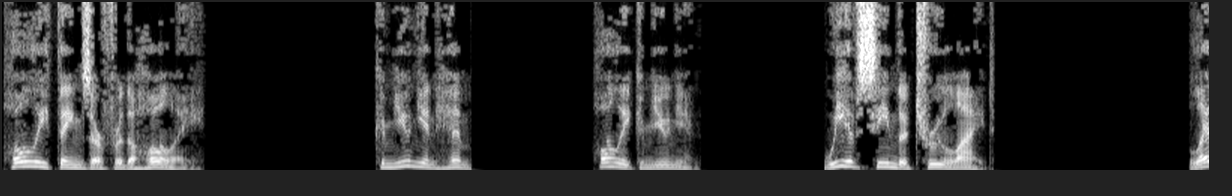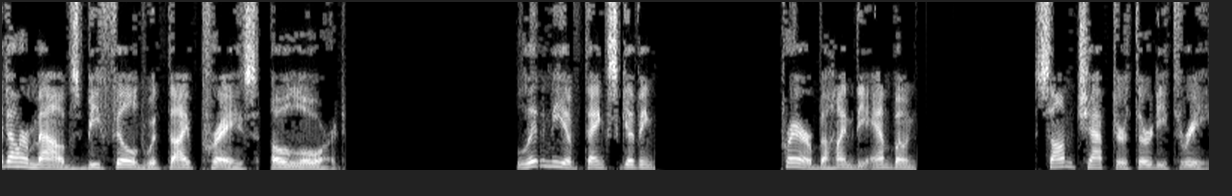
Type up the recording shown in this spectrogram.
Holy things are for the holy. Communion hymn Holy Communion. We have seen the true light. Let our mouths be filled with thy praise, O Lord. Litany of Thanksgiving Prayer behind the ambone Psalm chapter 33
